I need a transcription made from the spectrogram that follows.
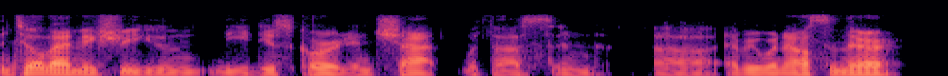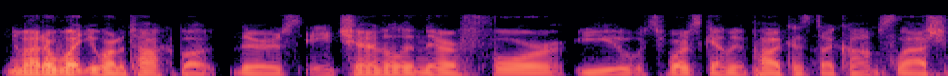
until then, make sure you get in the Discord and chat with us and uh, everyone else in there. No matter what you want to talk about, there's a channel in there for you. Sportsgamblingpodcast.com slash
